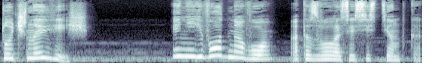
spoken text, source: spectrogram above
точно вещь. «И не его одного», — отозвалась ассистентка.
